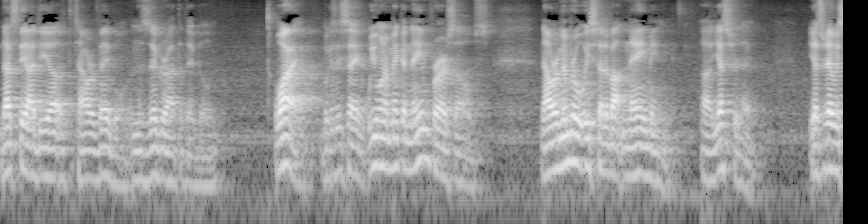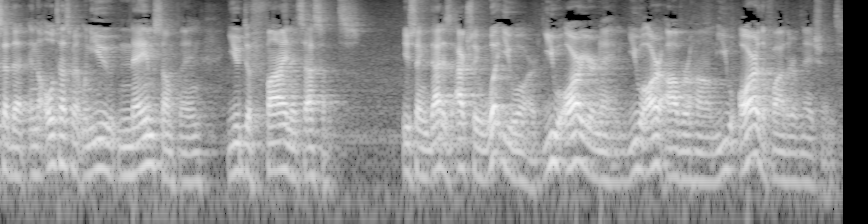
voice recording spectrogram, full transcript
That's the idea of the Tower of Babel and the ziggurat that they build. Why? Because they say, we want to make a name for ourselves. Now, remember what we said about naming uh, yesterday. Yesterday, we said that in the Old Testament, when you name something, you define its essence. You're saying that is actually what you are. You are your name. You are Abraham. You are the father of nations.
